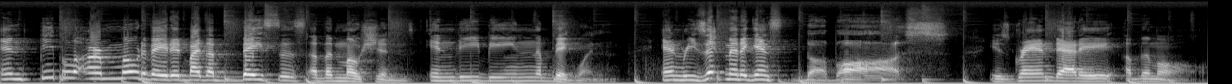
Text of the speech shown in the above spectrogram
And people are motivated by the basis of emotions, envy being the big one. And resentment against the boss is granddaddy of them all.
